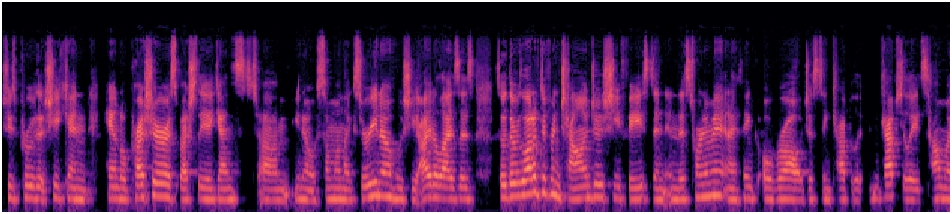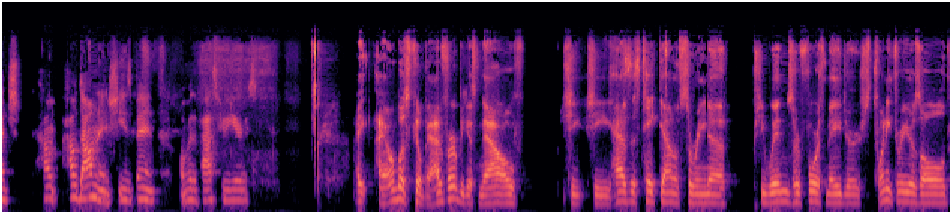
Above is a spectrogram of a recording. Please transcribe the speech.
she's proved that she can handle pressure especially against um, you know someone like serena who she idolizes so there was a lot of different challenges she faced in, in this tournament and i think overall it just encapsulates how much how, how dominant she's been over the past few years I, I almost feel bad for her because now she she has this takedown of Serena. She wins her fourth major. She's 23 years old.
